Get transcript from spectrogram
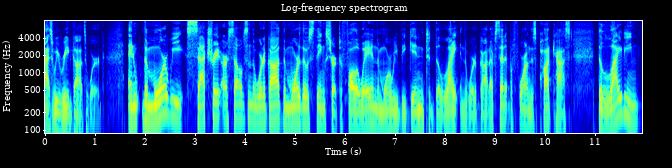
as we read God's word. And the more we saturate ourselves in the word of God, the more those things start to fall away and the more we begin to delight in the word of God. I've said it before on this podcast delighting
